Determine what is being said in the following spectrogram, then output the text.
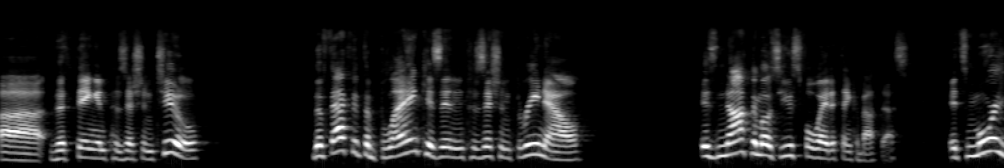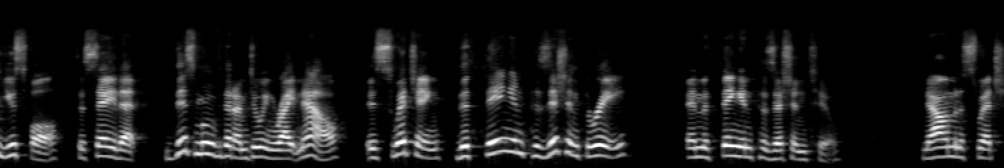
uh, the thing in position two, the fact that the blank is in position three now is not the most useful way to think about this. It's more useful to say that this move that I'm doing right now is switching the thing in position three and the thing in position two. Now I'm going to switch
